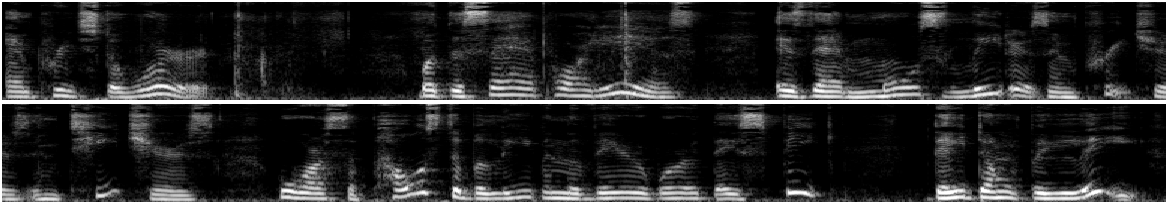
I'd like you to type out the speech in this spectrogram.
and preach the word. But the sad part is, is that most leaders and preachers and teachers who are supposed to believe in the very word they speak, they don't believe.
